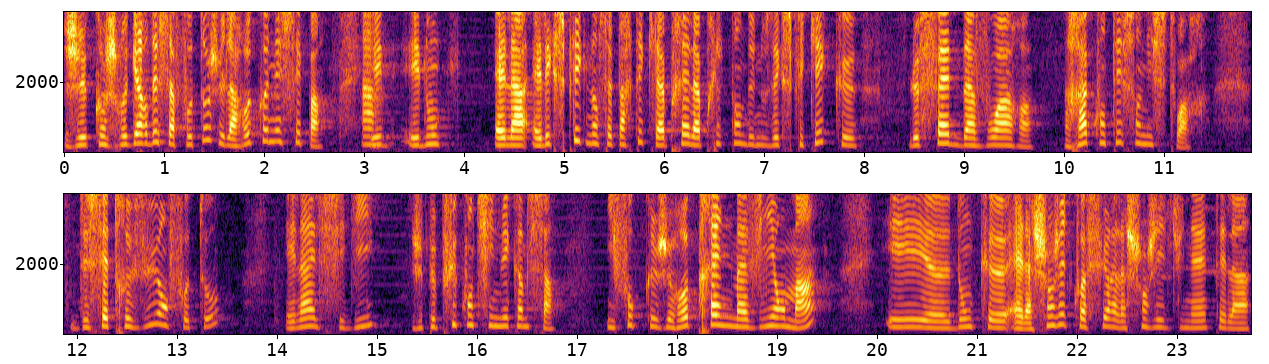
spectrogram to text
je, Quand je regardais sa photo, je ne la reconnaissais pas. Ah. Et, donc, elle, a, elle explique dans cet article, après, elle a pris le temps de nous expliquer que le fait d'avoir raconté son histoire, de s'être vue en photo, et là, elle s'est dit Je ne peux plus continuer comme ça. Il faut que je reprenne ma vie en main Et euh, donc, euh, elle a changé de coiffure, elle a changé de lunettes, elle a.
